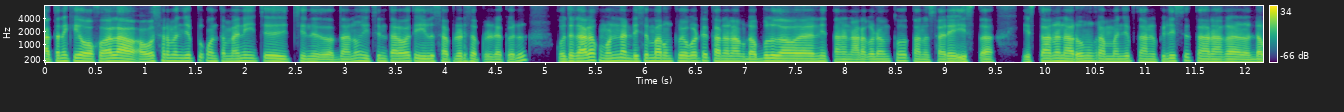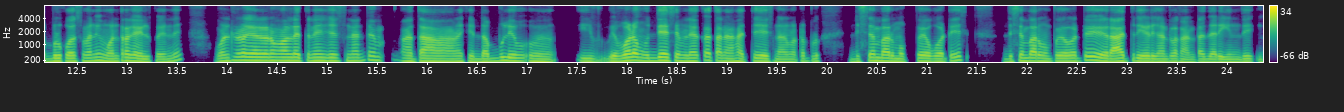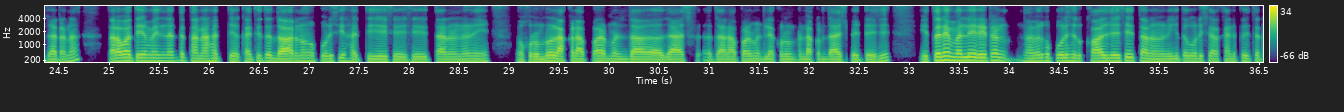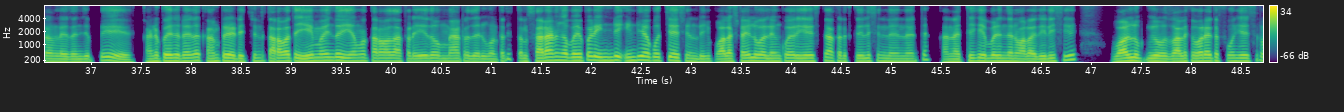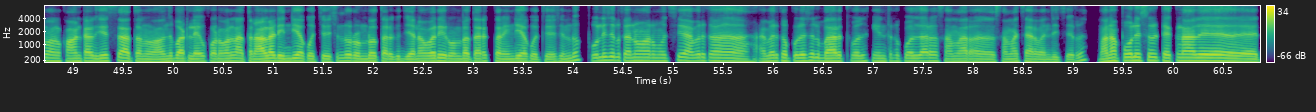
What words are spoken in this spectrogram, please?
అతనికి ఒకవేళ అవసరం అని చెప్పి కొంత మనీ ఇచ్చి ఇచ్చింది తను. ఇచ్చిన తర్వాత వీళ్ళు సపరేట్ సపరేట్ అయిపోయారు. కొద్దికాలం మొన్న డిసెంబర్ 31 తను నాకు డబ్బులు కావాలని తనని అడగడంతో తను సరే ఇస్తా ఇస్తాను నా రూమ్‌కి రమ్మని చెప్పి తను పిలిస్తే తను అక్కడ డబ్బుల కోసమని ఒంటరిగా వెళ్ళిపోయింది. ఒంటరిగా వెళ్ళడం వల్ల ఇతను ఏం చేసిందంటే తనకి డబ్బులు ఇవ్వడం ఉద్దేశ్యం లేక తన హత్య చేసినాడనమాట. ఇప్పుడు డిసెంబర్ 31 డిసెంబర్ 31 రాత్రి ఏడు గంటలకు అంట జరిగింది ఈ ఘటన. తర్వాత ఏమైందంటే తన హత్య కత్తితో దారుణంగా పొడిచి హత్య చేసేసి తనని ఒక రెండు రోజులు అక్కడ అపార్ట్మెంట్ దాచి తన అపార్ట్మెంట్‌లో ఎక్కడ ఉంటుండే అక్కడ దాచిపెట్టేసి ఇతనే మళ్ళీ రిటర్న్ అమెరికా పోలీసులకు కాల్ చేసి తను నిఖిత గోడిసాల కనిపించడం లేదని చెప్పి కనిపించలేదు కంప్లైంట్ ఇచ్చింది. తర్వాత ఏమైందో ఏమో తర్వాత అక్కడ ఏదో మ్యాటర్ జరిగి ఉంటుంది తను సడెన్‌గా భయపడి ఇండి ఇండియాకి వచ్చేసిండు. వాళ్ళ స్టైల్ వాళ్ళు ఎంక్వైరీ చేస్తే అక్కడ తెలిసిందేందంటే తను హత్య చేయబడిందని వాళ్ళకి తెలిసి వాళ్ళు వాళ్ళకి ఎవరైతే ఫోన్ చేసారో వాళ్ళు కాంటాక్ట్ చేస్తే అతను అందుబాటులో లేకపోవడం వల్ల అతను ఆల్రెడీ ఇండియాకి వచ్చేసిండు. రెండో తారీఖు జనవరి రెండో తారీఖు తను ఇండియాకి వచ్చేసిండు. పోలీసులు కనుమారం వచ్చి అమెరికా అమెరికా పోలీసులు భారత్ పోలీసులకి ఇంటర్‌పోల్ ద్వారా సమాచారం అందించారు. మన పోలీసులు టెక్నాలజీ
